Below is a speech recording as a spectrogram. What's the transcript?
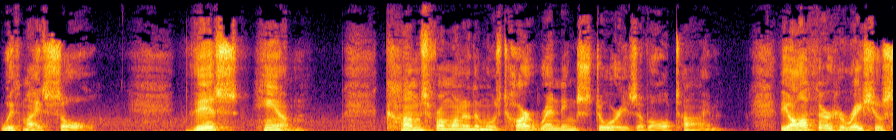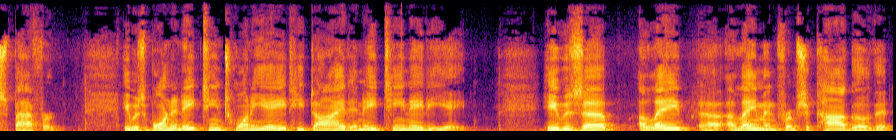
with my soul. This hymn comes from one of the most heartrending stories of all time. The author, Horatio Spafford, he was born in 1828, he died in 1888. He was a a, lay, uh, a layman from Chicago that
